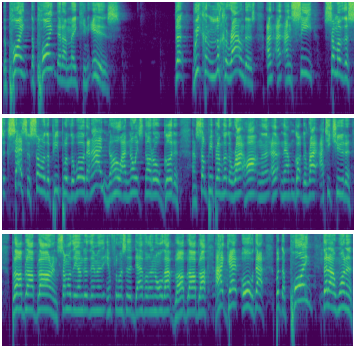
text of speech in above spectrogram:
The point, the point that I'm making is that we can look around us and, and, and, see some of the success of some of the people of the world. And I know, I know it's not all good. And, and some people haven't got the right heart and they haven't got the right attitude and blah, blah, blah. And some of the under them the influence of the devil and all that, blah, blah, blah. I get all that. But the point that I want to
